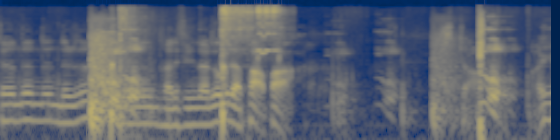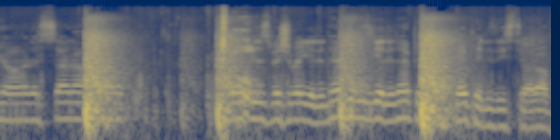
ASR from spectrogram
Dın dın dın dın dın dın. Hani filmlerde olur ya pa pa. İşte Ayağına selam. Hepiniz peşime gelin. Hepiniz gelin. Hepiniz bak. Hepinizi istiyorum.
